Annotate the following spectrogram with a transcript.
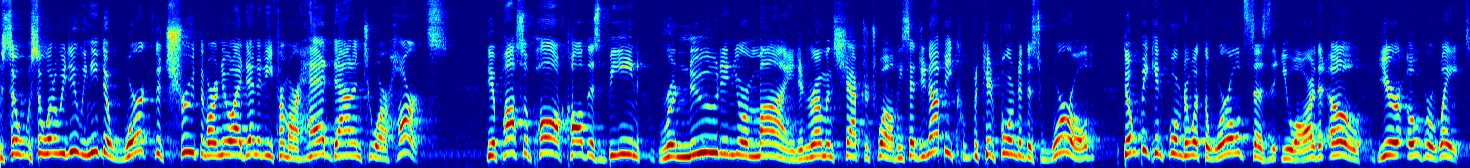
So, so what do we do? We need to work the truth of our new identity from our head down into our hearts. The Apostle Paul called this being renewed in your mind in Romans chapter 12. He said, Do not be conformed to this world. Don't be conformed to what the world says that you are, that, oh, you're overweight,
